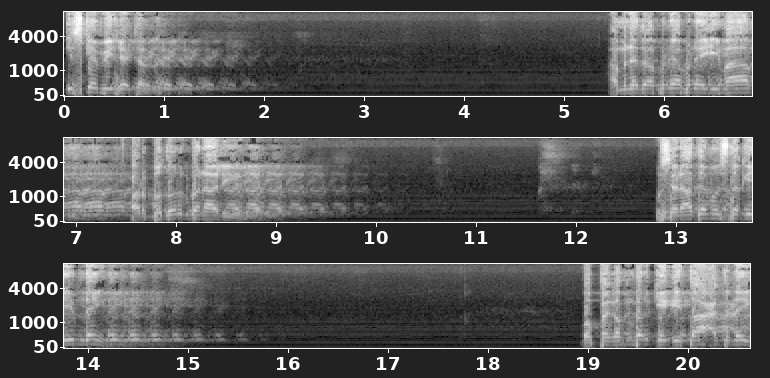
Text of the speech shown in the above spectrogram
اس کے پیچھے چلنا۔ ہم نے تو اپنے اپنے امام اور بزرگ بنا لیے۔ وہ سرات مستقیم نہیں۔ وہ پیغمبر کی اطاعت نہیں۔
